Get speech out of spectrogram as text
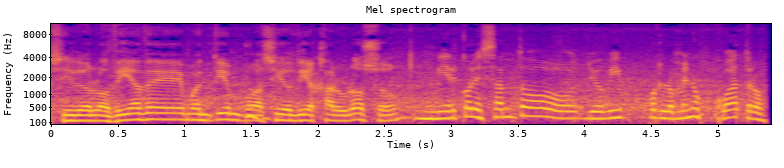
Ha sido los días de buen tiempo, ha sido días calurosos. Miércoles Santo yo vi por lo menos cuatro.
